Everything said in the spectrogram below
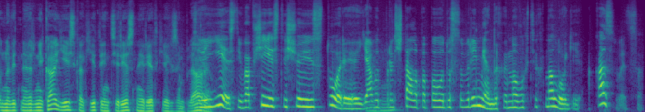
Но ведь наверняка есть какие-то интересные редкие экземпляры. Есть. И вообще есть еще и история. Я угу. вот прочитала по поводу современных и новых технологий. Оказывается,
